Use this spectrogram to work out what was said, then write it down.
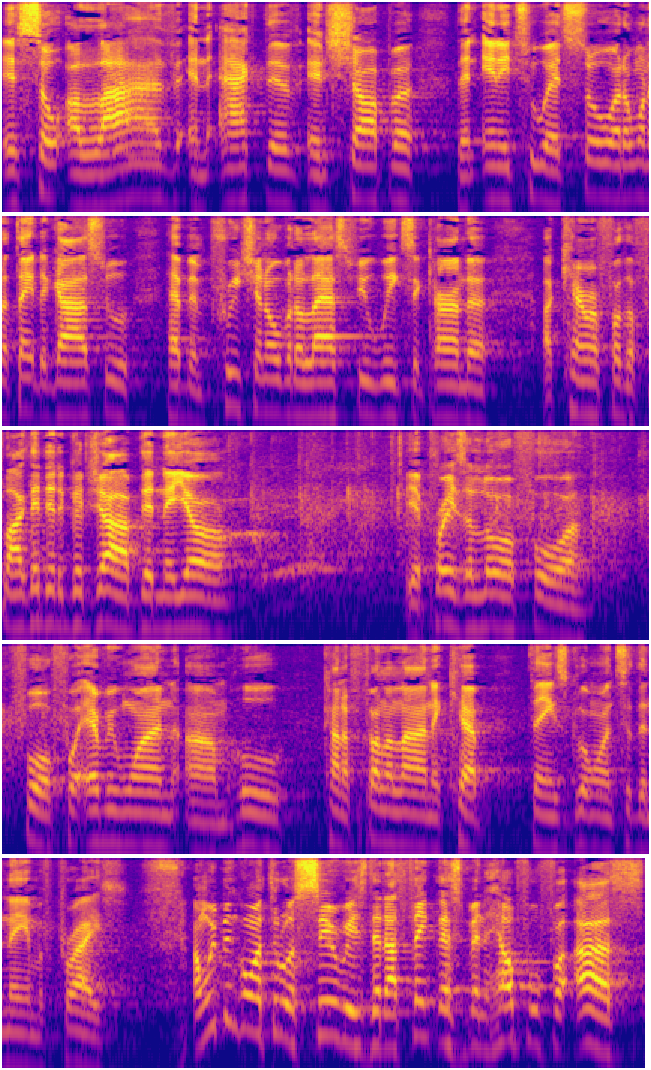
is so alive and active and sharper than any two edged sword. I want to thank the guys who have been preaching over the last few weeks and kind of uh, caring for the flock. They did a good job, didn't they, y'all? Yeah, praise the Lord for, for, for everyone um, who kind of fell in line and kept things going to the name of Christ. And we've been going through a series that I think that's been helpful for us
